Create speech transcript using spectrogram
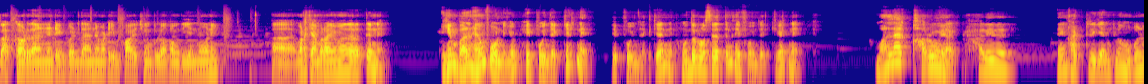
බක්කවරදන්න ටෙම්පට දන්න මට හිම පාචන පුලකම තියෙන් ඕනේ. මට කැමරයිම දරත්තන්නේ එහෙම බල හැම ෆෝන් එක හෙට පෝන් ජක් කියන්න ෆෝන් ජක් කියන්න හොඳ ප්‍රසරත්න ෆෝන් ජක් කියන්න මල්ල කරුමයක්. හරිද? කට ගැන් ල ගොල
